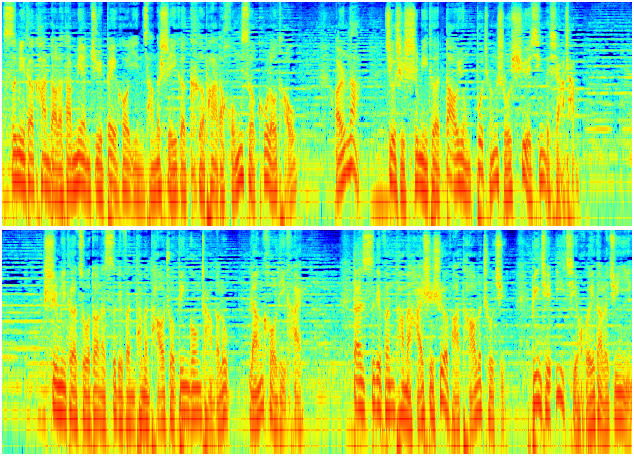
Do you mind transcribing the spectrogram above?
斯密特看到了他面具背后隐藏的是一个可怕的红色骷髅头，而那就是施密特盗用不成熟血清的下场。施密特阻断了斯蒂芬他们逃出兵工厂的路，然后离开。但斯蒂芬他们还是设法逃了出去，并且一起回到了军营。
